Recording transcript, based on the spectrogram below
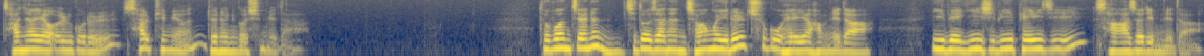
자녀의 얼굴을 살피면 되는 것입니다. 두 번째는 지도자는 정의를 추구해야 합니다. 222페이지 4절입니다.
